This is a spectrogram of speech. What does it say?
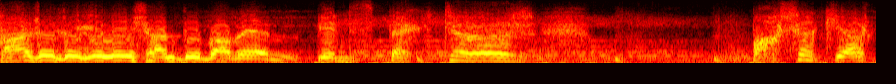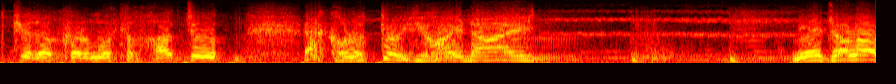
হাজতে গেলে শান্তি পাবেন। ইন্সপেক্টর পাশাকে আটকে রাখার মতো হাজত এখনও তৈরি হয় নাই। নিয়ে চলো।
